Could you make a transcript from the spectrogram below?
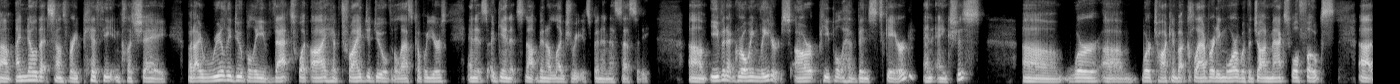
Um, i know that sounds very pithy and cliche but I really do believe that's what I have tried to do over the last couple of years. And it's again, it's not been a luxury; it's been a necessity. Um, even at growing leaders, our people have been scared and anxious. Um, we're um, we're talking about collaborating more with the John Maxwell folks, uh,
